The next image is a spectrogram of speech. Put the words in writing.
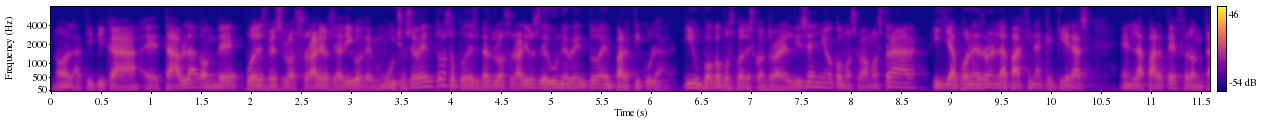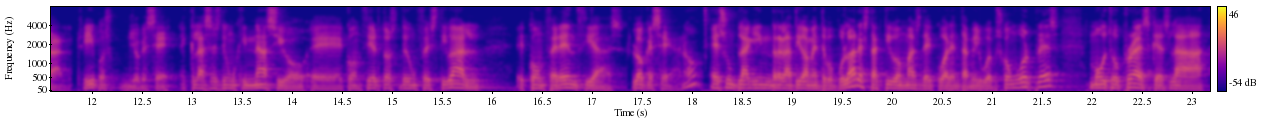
¿no? La típica eh, tabla donde puedes ver los horarios, ya digo, de muchos eventos o puedes ver los horarios de un evento en particular. Y un poco pues puedes controlar el diseño, cómo se va a mostrar y ya ponerlo en la página que quieras en la parte frontal. Sí, pues yo que sé, clases de un gimnasio, eh, conciertos de un festival, eh, conferencias, lo que sea, ¿no? Es un plugin relativamente popular, está activo en más de 40.000 webs con WordPress. MotoPress, que es la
